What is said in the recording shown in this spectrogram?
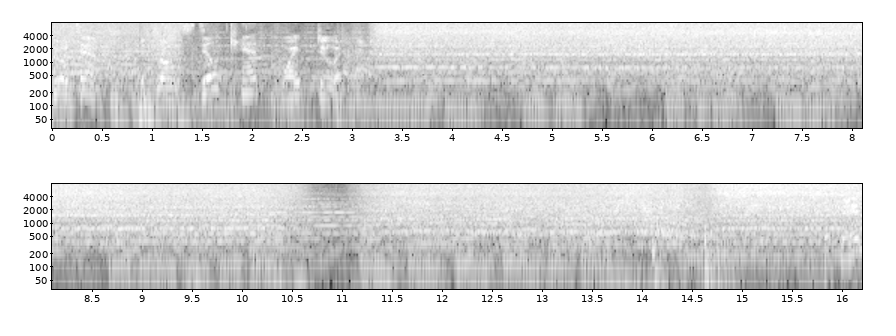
two attempts, the drone still can't quite do it. Then...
